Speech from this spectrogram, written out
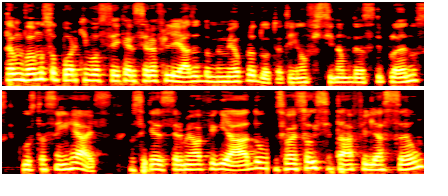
Então vamos supor que você quer ser afiliado do meu produto. Eu tenho a oficina mudança de planos que custa 100 reais. Você quer ser meu afiliado, você vai solicitar a afiliação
